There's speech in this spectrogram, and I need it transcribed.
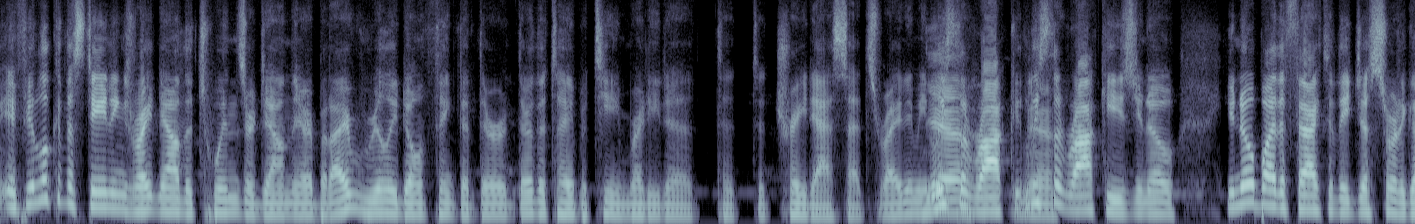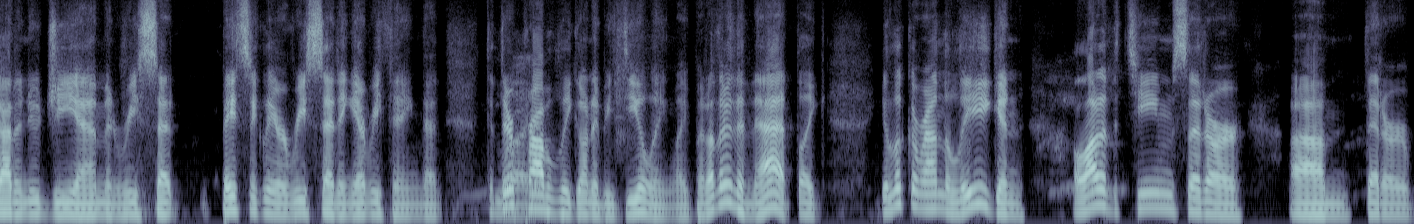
if, you look at the standings right now, the Twins are down there, but I really don't think that they're they're the type of team ready to to, to trade assets, right? I mean, yeah, at least the Rock, at yeah. least the Rockies, you know, you know by the fact that they just sort of got a new GM and reset basically are resetting everything that that they're right. probably going to be dealing like but other than that like you look around the league and a lot of the teams that are um that are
